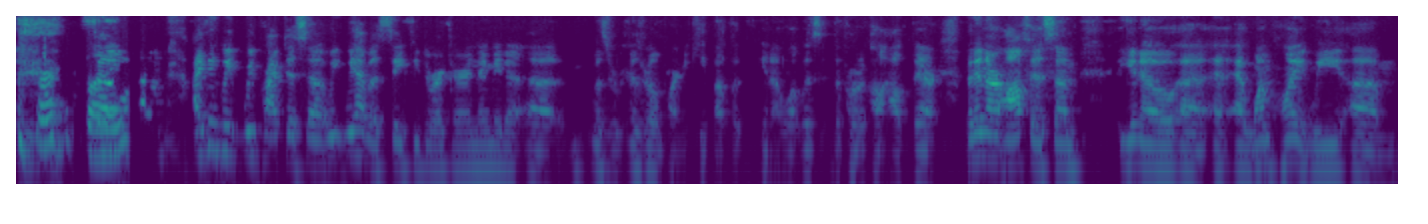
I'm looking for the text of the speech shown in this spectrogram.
funny. So um, I think we we practice. Uh, we we have a safety director, and they made a uh, was it was real important to keep up with you know what was the protocol out there. But in our office, um, you know, uh, at, at one point we um,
